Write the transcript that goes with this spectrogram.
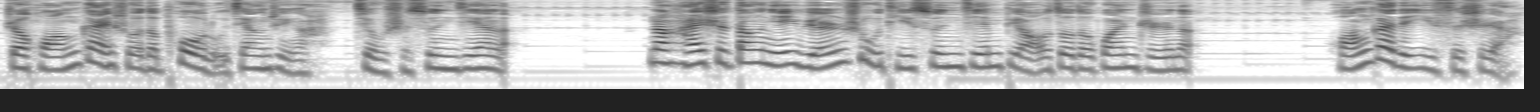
这黄盖说的破虏将军啊，就是孙坚了。那还是当年袁术替孙坚表奏的官职呢。黄盖的意思是啊，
